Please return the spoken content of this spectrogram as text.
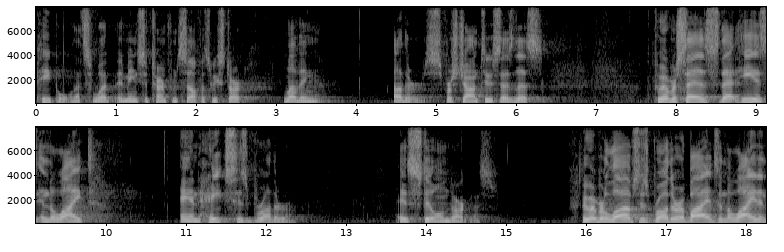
people. That's what it means to turn from self as we start loving others. 1 John 2 says this Whoever says that he is in the light and hates his brother is still in darkness. Whoever loves his brother abides in the light, and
